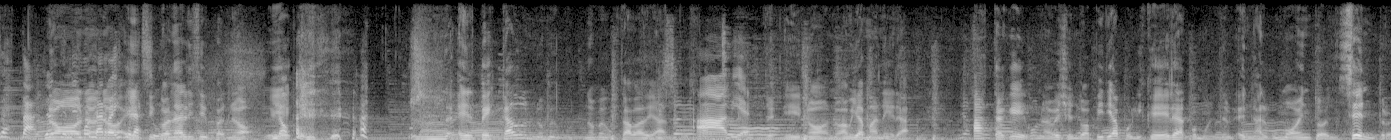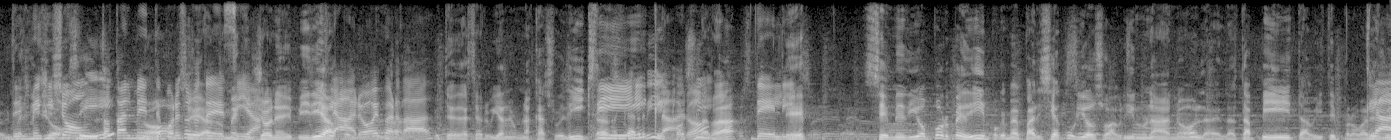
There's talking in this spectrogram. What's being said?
ya está, ya no, tenemos no, la no, raíz del el asunto. psicoanálisis, pa- no. No. eh, el pescado no me, no me gustaba de antes. Ah, bien. De- Y no, no había manera. Hasta que una vez yendo a Piriápolis, que era como en, en algún momento el centro del, Del mejillón. mejillón, Sí. totalmente, ¿no? por eso O sea, yo te los decía. mejillones de Piriápolis. Claro, es una- verdad. Que te servían en unas cazuelitas. Sí, rico, claro. ¿verdad? Deli. Eh, se me dio por pedir, porque me parecía curioso abrir una, ¿no? La, la tapita, ¿viste? Y probar Claro,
